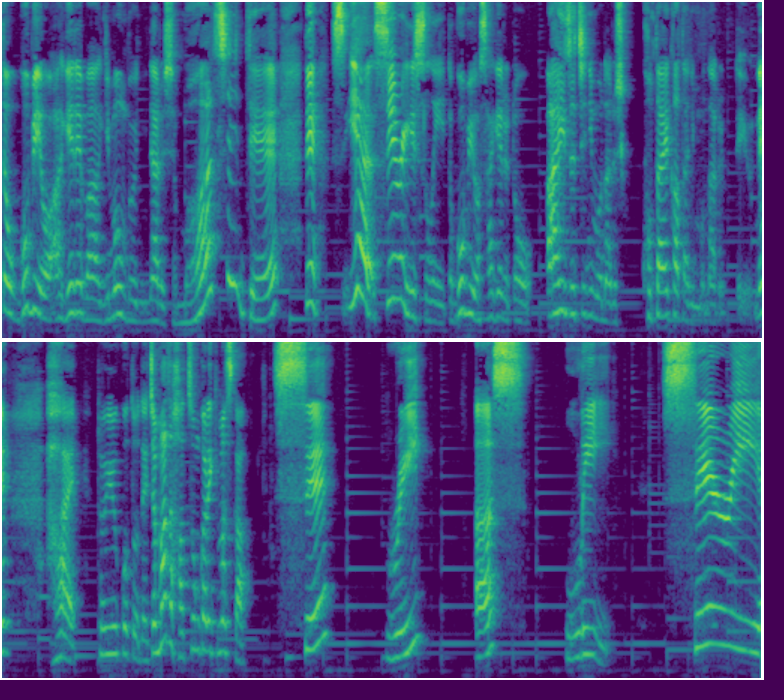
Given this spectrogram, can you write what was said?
と語尾を上げれば疑問文になるし、マジで？で、いや、seriously と語尾を下げると相づちにもなるし、答え方にもなるっていうね。はい。ということで、じゃあまず発音からいきますか。せ、り、us, ly. seriously.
